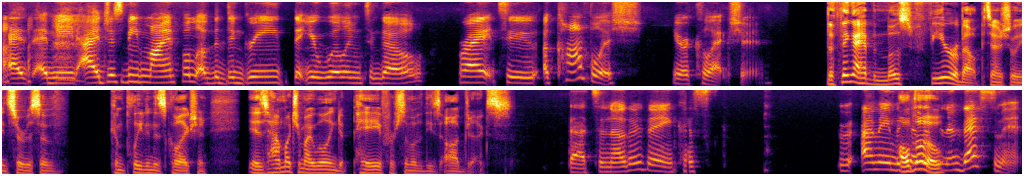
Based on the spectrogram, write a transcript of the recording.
I, I mean i just be mindful of the degree that you're willing to go right to accomplish your collection The thing I have the most fear about potentially in service of completing this collection is how much am I willing to pay for some of these objects? That's another thing because I mean, because Although- it's an investment.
